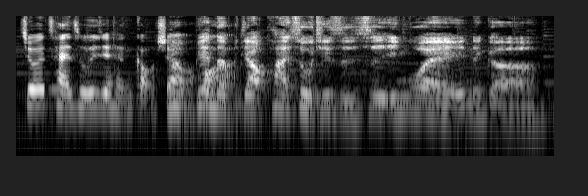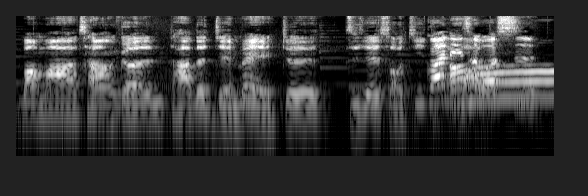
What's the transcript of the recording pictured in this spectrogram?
就会猜出一些很搞笑的话。变得比较快速，其实是因为那个妈妈常常跟她的姐妹就是直接手机关你什么事哦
